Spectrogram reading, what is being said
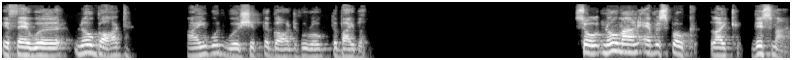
if there were no God, I would worship the God who wrote the Bible. So no man ever spoke like this man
